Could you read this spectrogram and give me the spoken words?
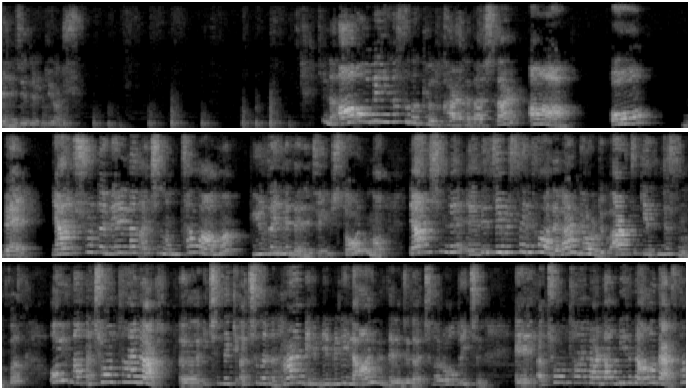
derecedir diyor. Şimdi AOB'ye nasıl bakıyorduk arkadaşlar? A, O, B. Yani şurada verilen açının tamamı 150 dereceymiş. Doğru mu? Yani şimdi e, biz cebirsel ifadeler gördük. Artık 7. sınıfız. O yüzden açıortaylar e, içindeki açıların her biri birbiriyle aynı derecede açılar olduğu için e, açıortaylardan birine A dersem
